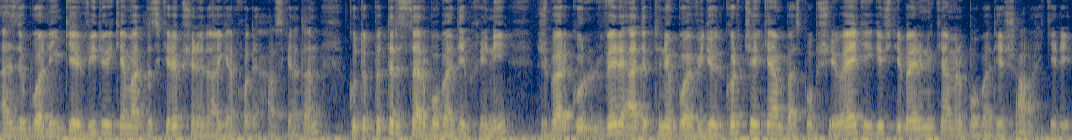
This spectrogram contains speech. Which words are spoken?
از دو لینک ویدیوی که ما دسکریپشن دا اگر خود حس کردن کتو پتر سر بابدی بخینی. جبر کل ویر ادبتنه بو ویدیو کر چکم بس باب شوه که گشتی برینو که من بابدی شرح کری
